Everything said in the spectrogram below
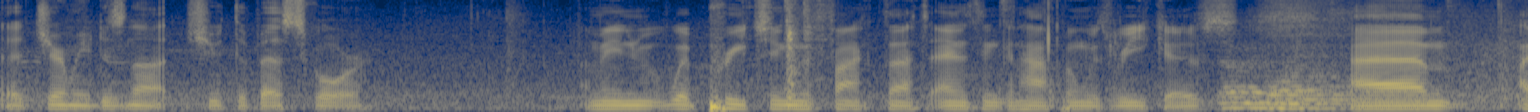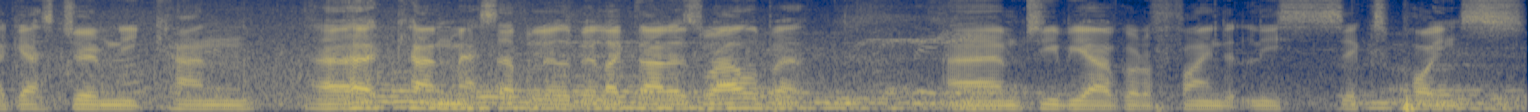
that Germany does not shoot the best score. I mean, we're preaching the fact that anything can happen with recurves. Um, I guess Germany can uh, can mess up a little bit like that as well, but um, GBR have got to find at least six points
